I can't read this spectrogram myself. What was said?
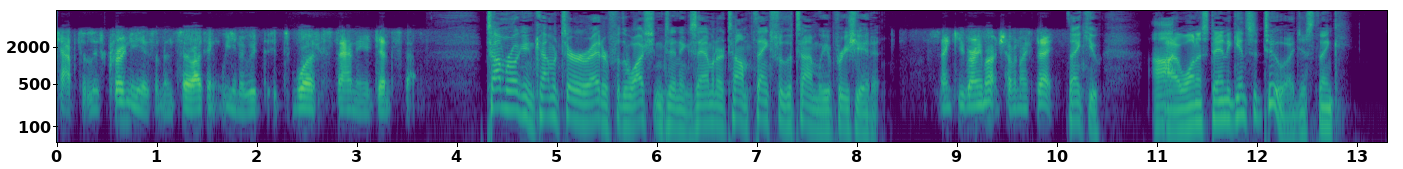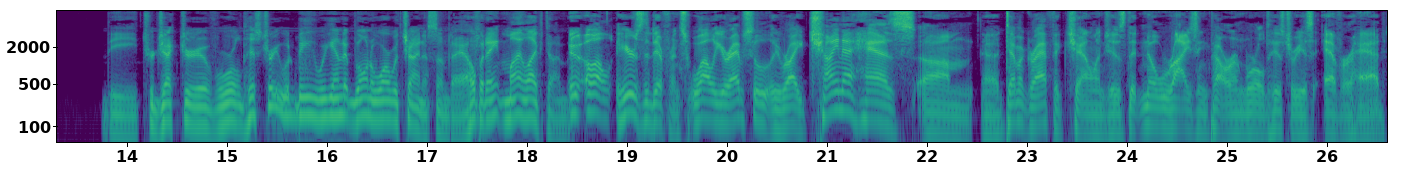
capitalist cronyism. And so I think you know it, it's worth standing against that. Tom Rogan, commentary writer for the Washington Examiner. Tom, thanks for the time. We appreciate it. Thank you very much. Have a nice day. Thank you. Uh, I want to stand against it too. I just think the trajectory of world history would be we end up going to war with China someday. I hope it ain't my lifetime. But. Uh, well, here's the difference. While you're absolutely right, China has um, uh, demographic challenges that no rising power in world history has ever had.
